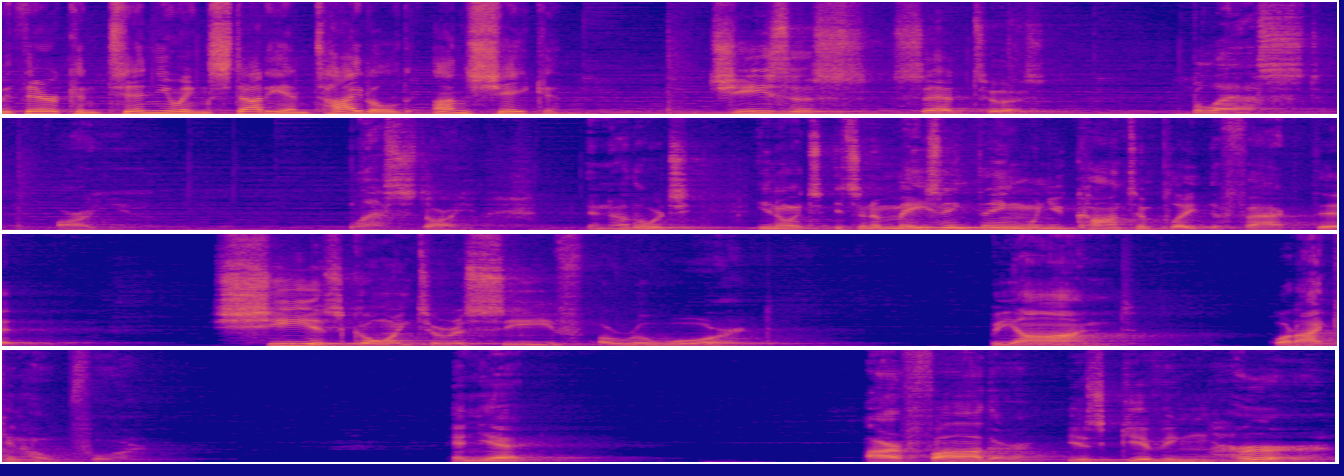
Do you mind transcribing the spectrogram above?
with their continuing study entitled Unshaken. Jesus said to us, Blessed are you. Blessed are you. In other words, you know, it's, it's an amazing thing when you contemplate the fact that she is going to receive a reward beyond what I can hope for. And yet, our Father is giving her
